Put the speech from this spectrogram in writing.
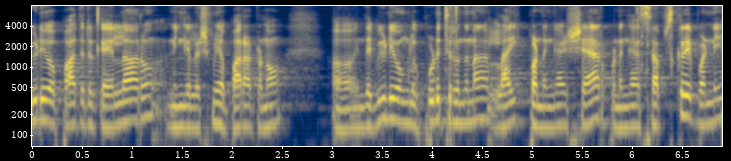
வீடியோவை பார்த்துட்டு இருக்க எல்லாரும் நீங்கள் லக்ஷ்மியை பாராட்டணும். இந்த வீடியோ உங்களுக்கு பிடிச்சிருந்துன்னா லைக் பண்ணுங்கள் ஷேர் பண்ணுங்கள் சப்ஸ்கிரைப் பண்ணி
